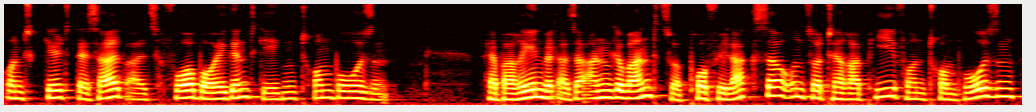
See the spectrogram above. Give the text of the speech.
und gilt deshalb als vorbeugend gegen Thrombosen. Heparin wird also angewandt zur Prophylaxe und zur Therapie von Thrombosen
